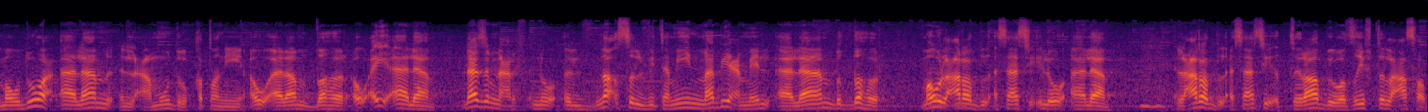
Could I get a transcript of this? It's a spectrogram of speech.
موضوع آلام العمود القطني أو آلام الظهر أو أي آلام لازم نعرف إنه نقص الفيتامين ما بيعمل آلام بالظهر. مو العرض الأساسي له آلام. العرض الأساسي اضطراب بوظيفة العصب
